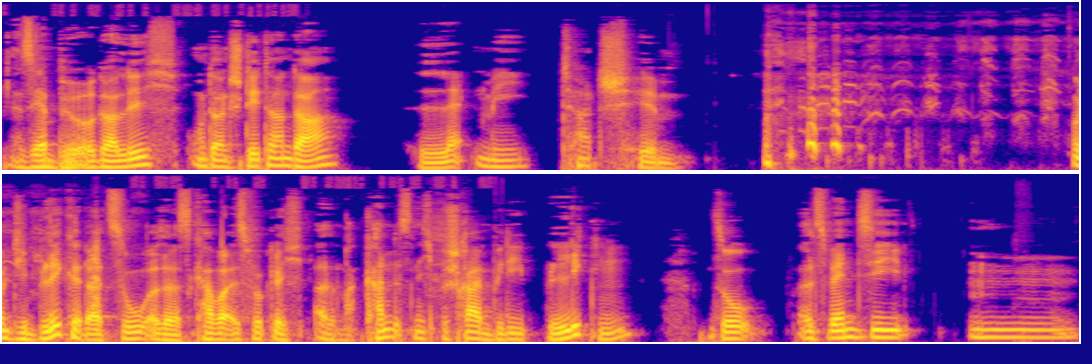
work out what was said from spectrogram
sehr bürgerlich, und dann steht dann da, let me touch him. und die Blicke dazu, also das Cover ist wirklich, also man kann es nicht beschreiben, wie die blicken, so als wenn sie, mh,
